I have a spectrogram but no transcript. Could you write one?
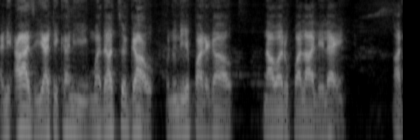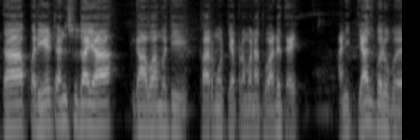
आणि आज या ठिकाणी मधाचं गाव म्हणून हे पाडगाव नावारूपाला आलेलं आहे. आता पर्यटनसुद्धा या गावामध्ये फार मोठ्या प्रमाणात वाढत आहे. आणि त्याचबरोबर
